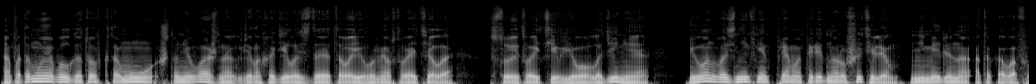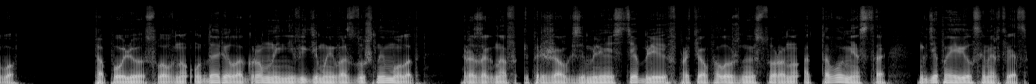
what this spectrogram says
а потому я был готов к тому, что неважно, где находилось до этого его мертвое тело, стоит войти в его владение, и он возникнет прямо перед нарушителем, немедленно атаковав его. По полю словно ударил огромный невидимый воздушный молот, разогнав и прижав к земле стебли в противоположную сторону от того места, где появился мертвец.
